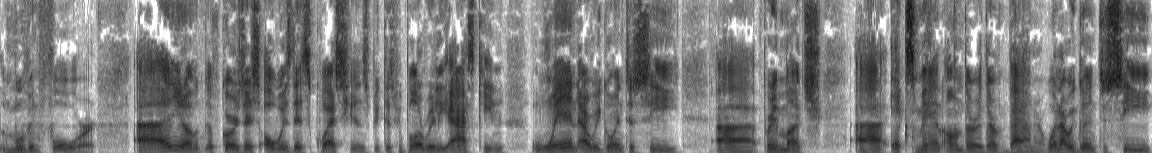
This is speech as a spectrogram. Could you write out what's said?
moving forward. Uh, you know, of course, there's always these questions because people are really asking when are we going to see uh, pretty much uh, X Men under their banner? When are we going to see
